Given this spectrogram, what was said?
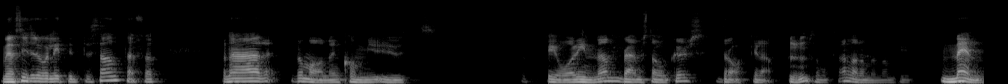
Men jag tyckte det var lite intressant där för att den här romanen kom ju ut 40 år innan Bram Stokers Dracula. Mm. Som också handlar om en vampyr. Men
